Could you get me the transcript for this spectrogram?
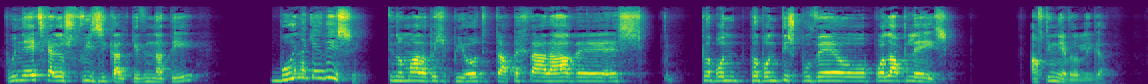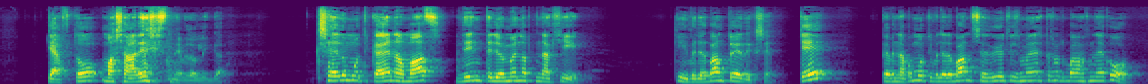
που είναι έτσι κι αλλιώς physical και δυνατή, μπορεί να κερδίσει την ομάδα που έχει ποιότητα, παιχταράδες, προπονητή σπουδαίο, πολλά plays. Αυτή είναι η Ευρωλίγκα. Και αυτό μας αρέσει στην Ευρωλίγκα. Ξέρουμε ότι κανένα match δεν είναι τελειωμένο από την αρχή. Και η Βελερμπάν το έδειξε. Και πρέπει να πούμε ότι η Βελερμπάν σε δύο-τρεις μέρες παίζει με τον Παναθηναϊκό.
